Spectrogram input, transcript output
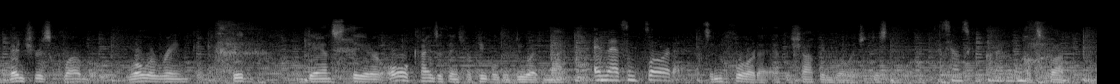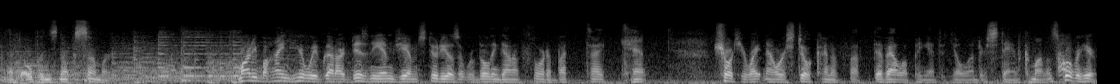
adventures club, a roller rink, a big dance theater, all kinds of things for people to do at night. And that's in Florida. It's in Florida at the shopping village at Disney World. That sounds incredible. That's fun. That opens next summer. Marty, behind here we've got our Disney MGM studios that we're building down in Florida, but I can't show it to you right now. We're still kind of uh, developing it, and you'll understand. Come on, let's go over here.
